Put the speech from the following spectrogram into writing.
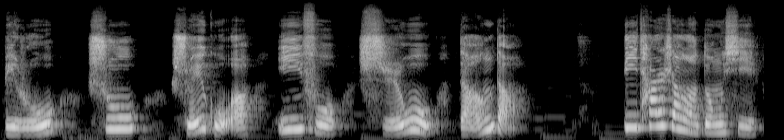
比如书、水果、衣服、食物等等。地摊上的东西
